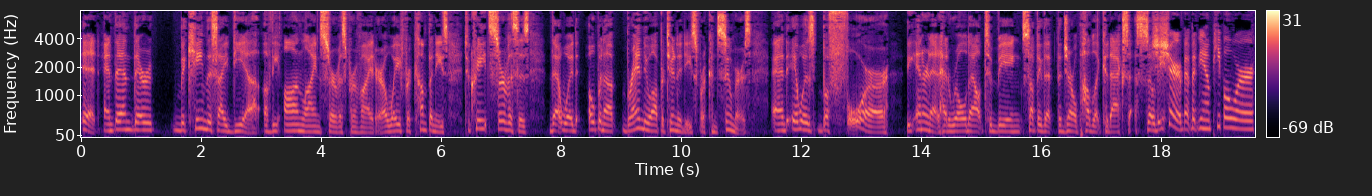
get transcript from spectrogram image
it. And then there became this idea of the online service provider, a way for companies to create services that would open up brand new opportunities for consumers. And it was before the internet had rolled out to being something that the general public could access. So the, sure, but but you know, people were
